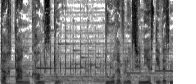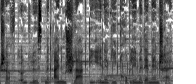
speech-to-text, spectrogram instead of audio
Doch dann kommst du. Du revolutionierst die Wissenschaft und löst mit einem Schlag die Energieprobleme der Menschheit.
